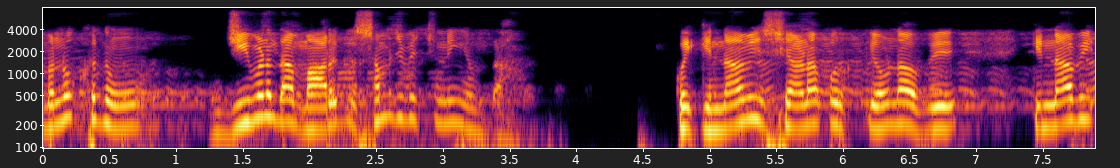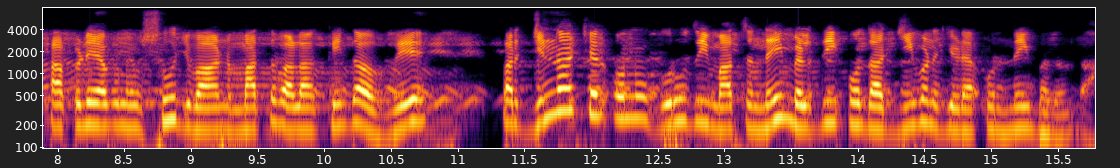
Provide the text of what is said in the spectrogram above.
ਮਨੁੱਖ ਨੂੰ ਜੀਵਨ ਦਾ ਮਾਰਗ ਸਮਝ ਵਿੱਚ ਨਹੀਂ ਆਉਂਦਾ। ਕੋਈ ਕਿੰਨਾ ਵੀ ਸਿਆਣਾ ਪੁਰਖ ਕਿਉਂ ਨਾ ਹੋਵੇ, ਕਿੰਨਾ ਵੀ ਆਪਣੇ ਆਪ ਨੂੰ ਸੂਝਵਾਨ ਮਤ ਵਾਲਾ ਕਹਿੰਦਾ ਹੋਵੇ, ਪਰ ਜਿੰਨਾ ਚਿਰ ਉਹਨੂੰ ਗੁਰੂ ਦੀ ਮੱਤ ਨਹੀਂ ਮਿਲਦੀ, ਉਹਦਾ ਜੀਵਨ ਜਿਹੜਾ ਉਹ ਨਹੀਂ ਬਦਲਦਾ।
